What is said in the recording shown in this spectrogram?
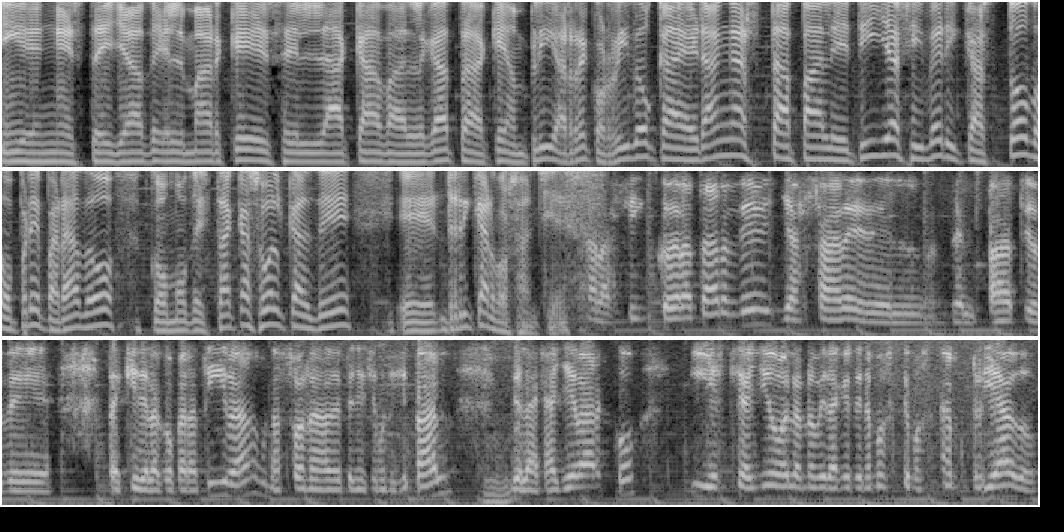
Y en Estella del Marqués, en la cabalgata que amplía recorrido, caerán hasta paletillas ibéricas, todo preparado, como destaca su alcalde eh, Ricardo Sánchez. A las 5 de la tarde ya sale del, patio de, aquí de la cooperativa, una zona de dependencia municipal, de la calle Barco, y este año la novedad que tenemos es que hemos ampliado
